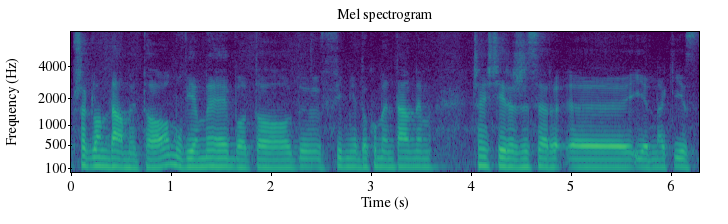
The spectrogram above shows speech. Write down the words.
przeglądamy to, mówię my, bo to w filmie dokumentalnym częściej reżyser e, jednak jest,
